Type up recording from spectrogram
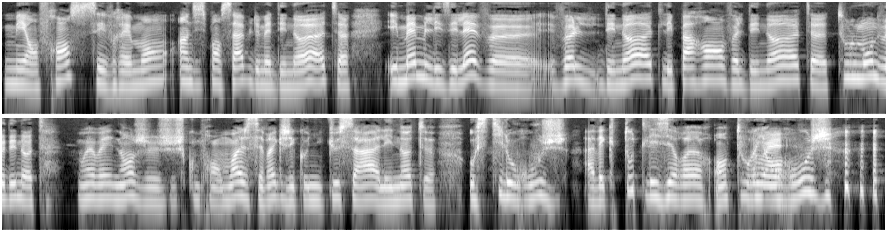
Mais en France, c'est vraiment indispensable de mettre des notes. Et même les élèves euh, veulent des notes, les parents veulent des notes, euh, tout le monde veut des notes. Ouais, ouais, non, je, je, comprends. Moi, c'est vrai que j'ai connu que ça, les notes au stylo rouge, avec toutes les erreurs entourées en rouge.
